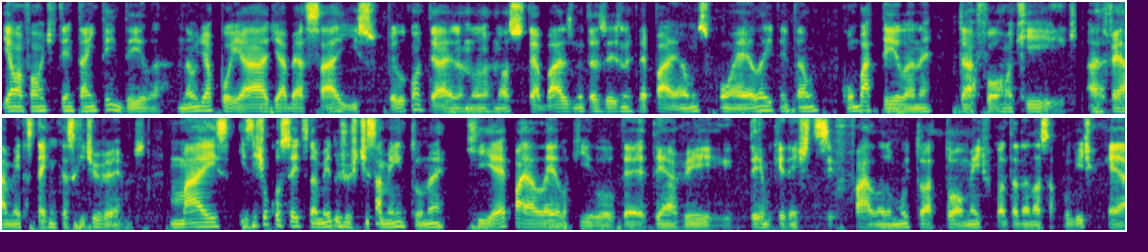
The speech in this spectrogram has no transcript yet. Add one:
e é uma forma de tentar entendê-la, não de apoiar, de abraçar isso. Pelo contrário, nos nossos trabalhos muitas vezes nos deparamos com ela e tentamos combatê-la, né? Da forma que, que as ferramentas técnicas que tivermos. Mas existe o conceito também do justiçamento, né? Que é paralelo aquilo, tem a ver, termo que a gente se falando muito atualmente por conta da nossa política, que é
